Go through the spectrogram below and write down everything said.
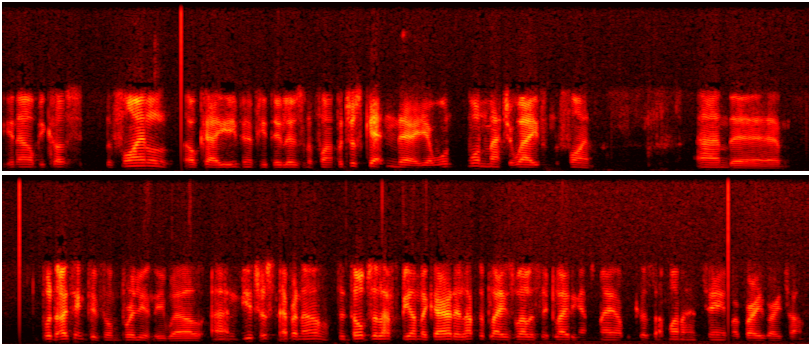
You know, because the final, okay, even if you do lose in the final, but just getting there, you're one one match away from the final. And uh, but I think they've done brilliantly well, and you just never know. The Dubs will have to be on the guard. They'll have to play as well as they played against Mayo because that Monaghan team are very, very talented.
